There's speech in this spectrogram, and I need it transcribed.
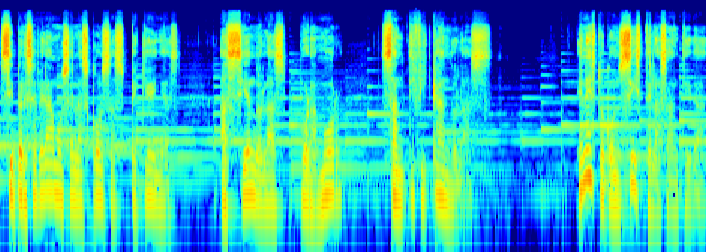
si perseveramos en las cosas pequeñas, haciéndolas por amor, santificándolas. En esto consiste la santidad.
